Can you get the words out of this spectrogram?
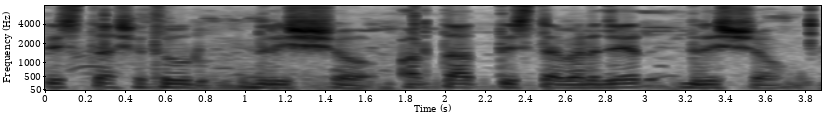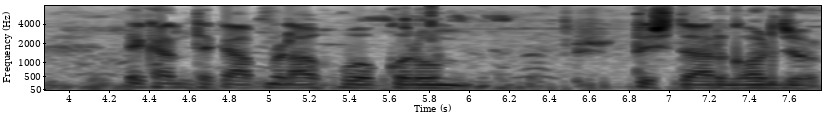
তিস্তা সেতুর দৃশ্য, অর্থাৎ তিস্তা ব্যারাজের দৃশ্য। এখান থেকে আপনারা উপভোগ করুন তিস্তার গর্জন।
